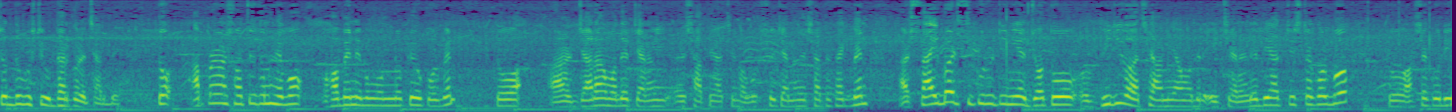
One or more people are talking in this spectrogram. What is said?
চোদ্দ গোষ্ঠী উদ্ধার করে ছাড়বে। তো আপনারা সচেতন হেব হবেন এবং অন্য কেউ করবেন। তো আর যারা আমাদের চ্যানেল সাথে আছেন, অবশ্যই চ্যানেলের সাথে থাকবেন। আর সাইবার সিকিউরিটি নিয়ে যত ভিডিও আছে, আমি আমাদের এই চ্যানেলে দেওয়ার চেষ্টা করব। তো আশা করি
